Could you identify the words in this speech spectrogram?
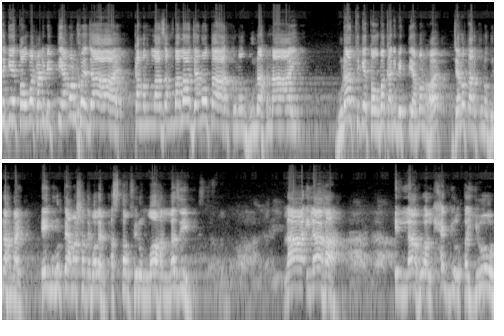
থেকে তওবাকারী ব্যক্তি এমন হয়ে যায় কামাল্লা জাম্বালা যেন তার কোনো গুনাহ নাই। গুনাহ থেকে তওবাকারী ব্যক্তি এমন হয় যেন তার কোনো গুনাহ নাই। এই মুহূর্তে আমার সাথে বলেন, আস্তাগফিরুল্লাহ আল্লাজি লা ইলাহা ইল্লা হুয়াল হাইয়ুল কাইয়্যুম।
